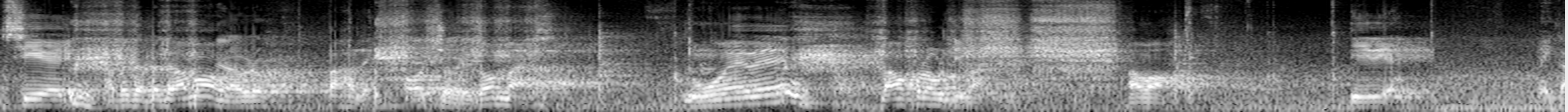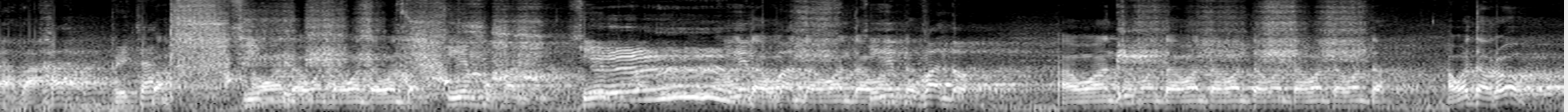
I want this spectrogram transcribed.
Siete. Aprieta, aprieta. Vamos. Bro. Bájale. Ocho. Dos más. Nueve. Vamos por la última. Vamos. Y diez. Venga, baja, aprieta. Va. Sigue Aguanta, aguanta, aguanta, aguanta. Sigue empujando. Sigue empujando. Sigue Aguanta, empujando. aguanta, aguanta, Sigue empujando. Aguanta, aguanta, aguanta, aguanta, aguanta, aguanta, aguanta. Aguanta, bro.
